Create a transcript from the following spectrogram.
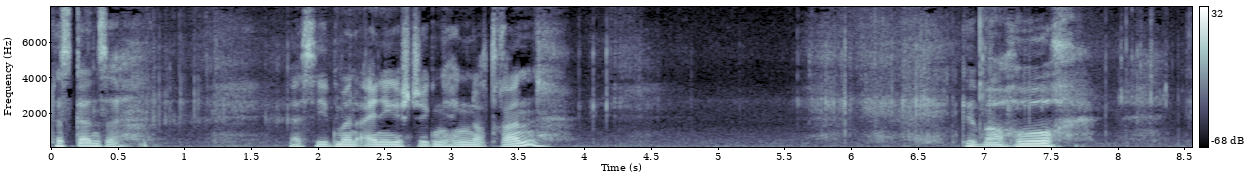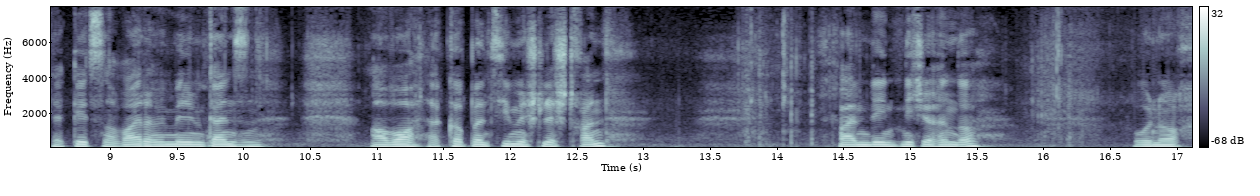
das Ganze. Da sieht man, einige Stücken hängen noch dran. Gehen wir hoch. Hier geht es noch weiter mit dem Ganzen. Aber da kommt man ziemlich schlecht dran. Vor allem den nicht dahinter, wo noch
